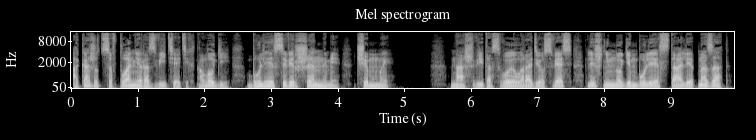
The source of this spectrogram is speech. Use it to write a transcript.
окажутся в плане развития технологий более совершенными, чем мы. Наш вид освоил радиосвязь лишь немногим более ста лет назад —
